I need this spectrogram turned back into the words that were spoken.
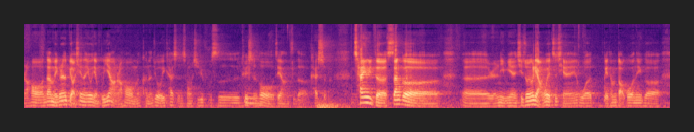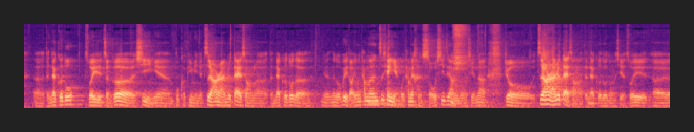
然后但每个人的表现呢又有点不一样，然后我们可能就一开始是从西西弗斯推石头这样子的开始的，参与的三个。呃，人里面其中有两位之前我给他们导过那个呃等待戈多，所以整个戏里面不可避免的自然而然就带上了等待戈多的那那个味道，因为他们之前演过，他们很熟悉这样的东西，那就自然而然就带上了等待戈多东西。所以呃，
